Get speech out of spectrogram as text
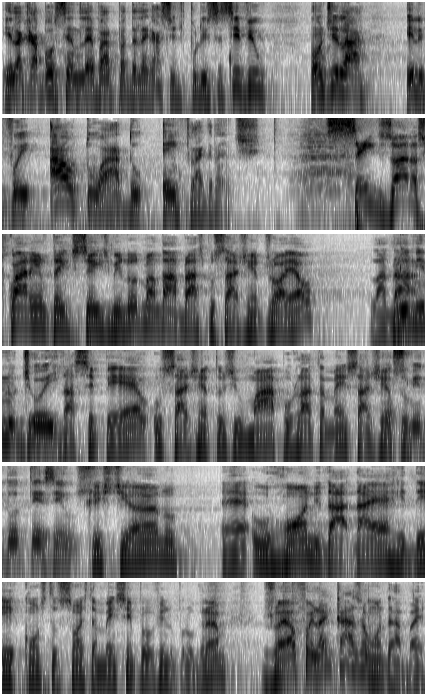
Ele acabou sendo levado para a delegacia de polícia civil, onde lá ele foi autuado em flagrante. 6 horas 46 minutos. Mandar um abraço pro Sargento Joel, lá da Menino Joey. da CPE, o Sargento Gilmar por lá também, Sargento Consumidor Teseus. Cristiano, é, o Rony da, da RD Construções também sempre ouvindo o programa. Joel foi lá em casa ontem, rapaz.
